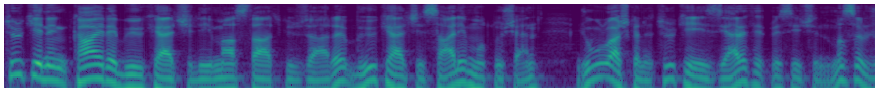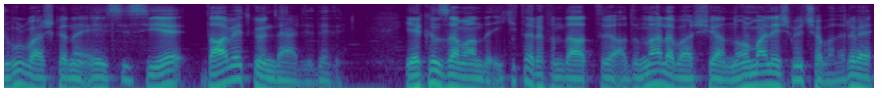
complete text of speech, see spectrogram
Türkiye'nin Kahire Büyükelçiliği Maslahat Güzarı Büyükelçi Salih Mutluşen, Cumhurbaşkanı Türkiye'yi ziyaret etmesi için Mısır Cumhurbaşkanı El Sisi'ye davet gönderdi dedi. Yakın zamanda iki tarafın da attığı adımlarla başlayan normalleşme çabaları ve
